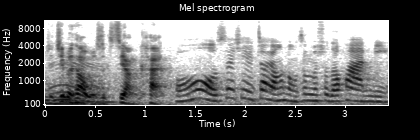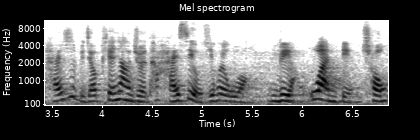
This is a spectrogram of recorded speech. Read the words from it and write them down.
就基本上我是这样看。哦，所以其实照杨董这么说的话，你还是比较偏向觉得它还是有机会往两万点冲。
